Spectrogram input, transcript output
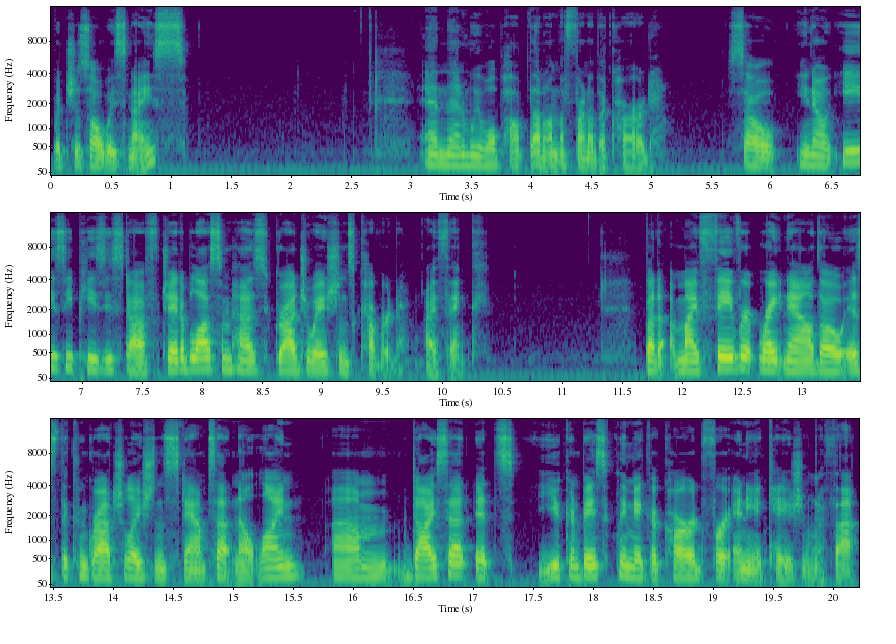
which is always nice. And then we will pop that on the front of the card. So, you know, easy peasy stuff. Jaded Blossom has graduations covered, I think. But my favorite right now, though, is the congratulations stamp set and outline um, die set. It's you can basically make a card for any occasion with that.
